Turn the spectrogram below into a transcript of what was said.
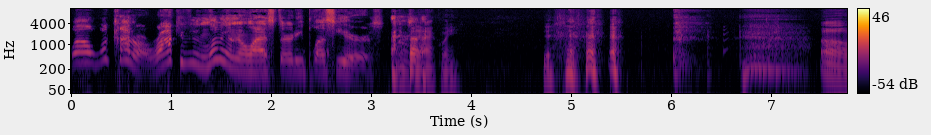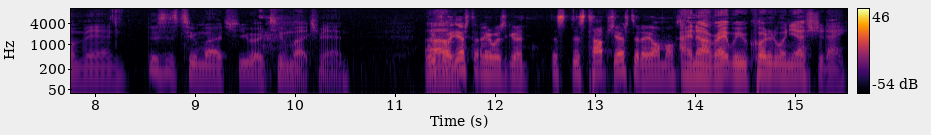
well, what kind of a rock have you been living in the last 30 plus years? Exactly. oh man, this is too much. You are too much, man. We thought Um, yesterday was good. This this tops yesterday almost. I know, right? We recorded one yesterday,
